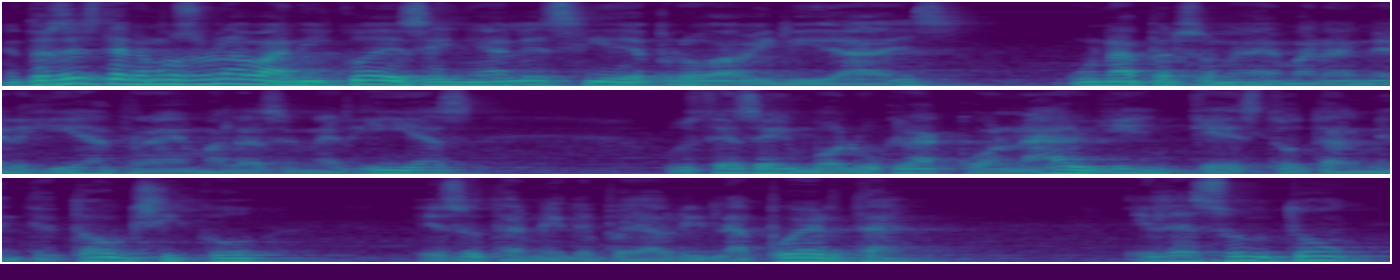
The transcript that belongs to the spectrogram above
Entonces tenemos un abanico de señales y de probabilidades. Una persona de mala energía trae malas energías, usted se involucra con alguien que es totalmente tóxico, eso también le puede abrir la puerta. El asunto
